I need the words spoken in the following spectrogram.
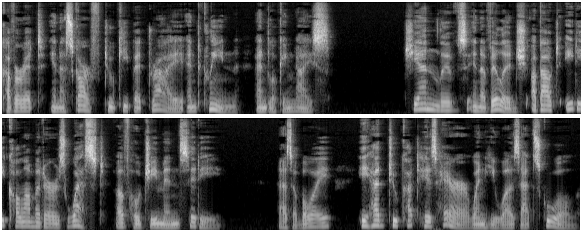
cover it in a scarf to keep it dry and clean and looking nice. Chien lives in a village about 80 kilometers west of Ho Chi Minh City. As a boy, he had to cut his hair when he was at school.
